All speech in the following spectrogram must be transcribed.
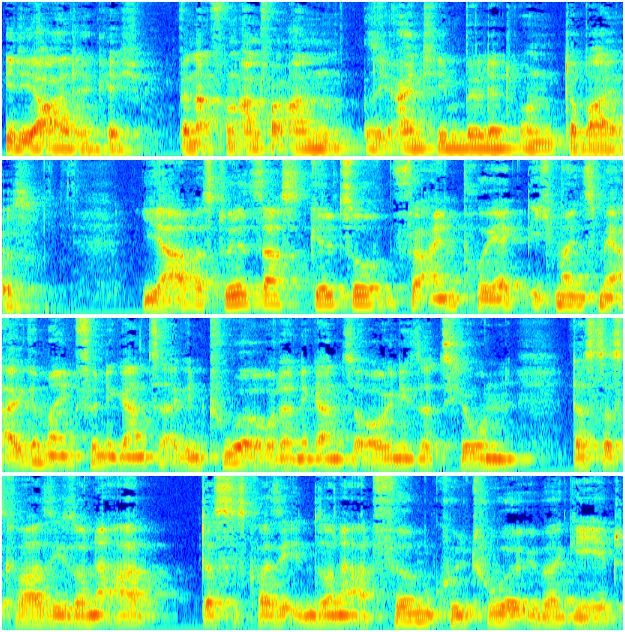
ideal, denke ich, wenn von Anfang an sich ein Team bildet und dabei ist. Ja, was du jetzt sagst, gilt so für ein Projekt. Ich meine es mehr allgemein für eine ganze Agentur oder eine ganze Organisation, dass das quasi so eine Art, dass das quasi in so eine Art Firmenkultur übergeht.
